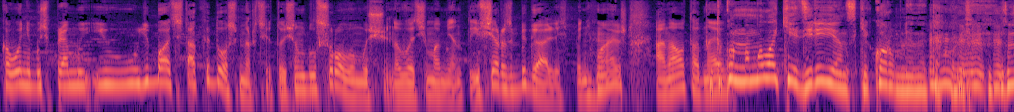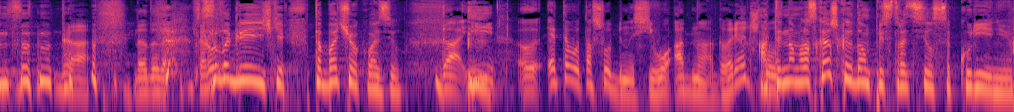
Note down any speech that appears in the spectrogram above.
кого-нибудь прямо и уебать так и до смерти. То есть он был суровый мужчина в эти моменты. И все разбегались, понимаешь? Она вот одна... Так он на молоке деревенский, кормленный такой. Да, да, да. Целогреечки табачок возил. Да, и э, это вот особенность его одна. Говорят, что... А ты нам расскажешь, когда он пристрастился к курению?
